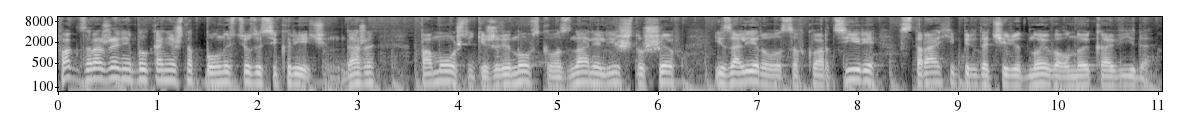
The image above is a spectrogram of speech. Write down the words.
Факт заражения был, конечно, полностью засекречен. Даже помощники Жириновского знали лишь, что шеф изолировался в квартире в страхе перед очередной волной ковида.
